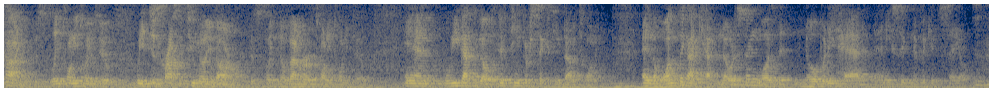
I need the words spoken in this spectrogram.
time, this is late 2022, we just crossed the $2 million mark. This is like November of 2022. And we got to go 15th or 16th out of 20. And the one thing I kept noticing was that nobody had any significant sales. Mm-hmm.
